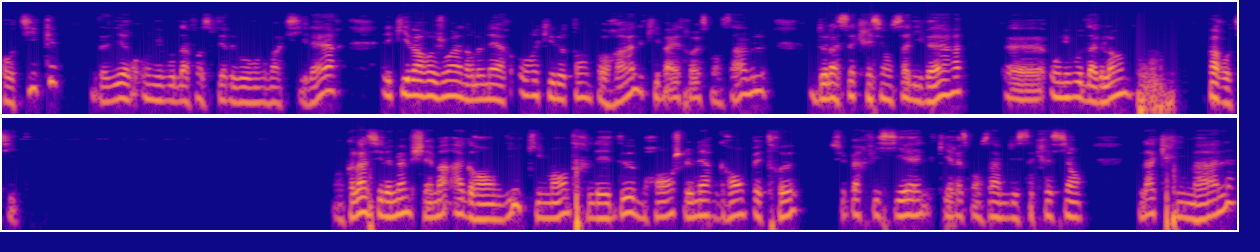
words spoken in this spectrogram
otique, c'est-à-dire au niveau de la fosse ptérygo-maxillaire, et qui va rejoindre le nerf auriculotemporal, qui va être responsable de la sécrétion salivaire euh, au niveau de la glande parotide. Donc là, c'est le même schéma agrandi qui montre les deux branches, le nerf grand pétreux superficiel qui est responsable de sécrétion lacrymale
